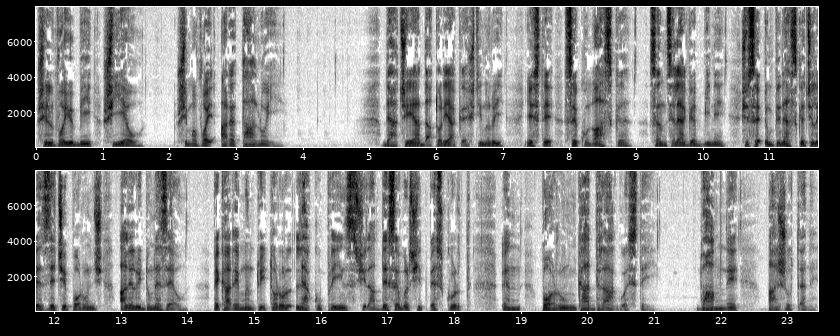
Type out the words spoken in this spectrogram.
și îl voi iubi și eu și mă voi arăta lui. De aceea, datoria creștinului este să cunoască, să înțeleagă bine și să împlinească cele zece porunci ale lui Dumnezeu, pe care Mântuitorul le-a cuprins și le-a desăvârșit pe scurt în porunca dragostei. Doamne, ajută-ne!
